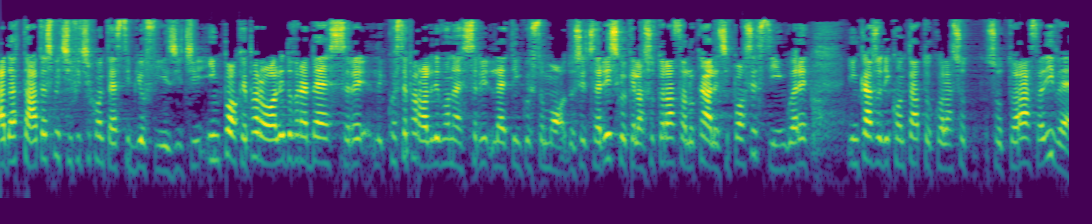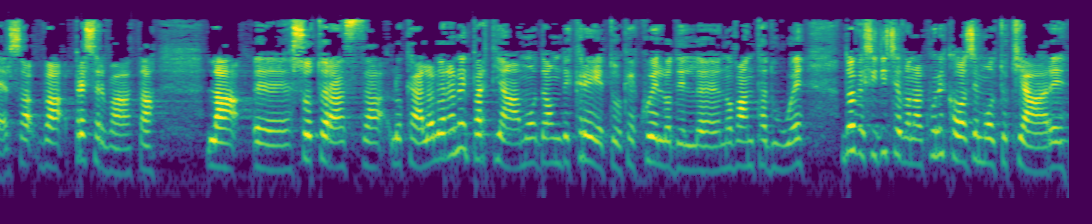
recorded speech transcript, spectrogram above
adattate a specifici contesti biofisici. In poche parole, essere, queste parole devono essere lette in questo modo. Se c'è il rischio che la sottorazza locale si possa estinguere, in caso di contatto con la sottorazza diversa va preservata la eh, sottorazza locale. Allora noi partiamo da un decreto che è quello del 92 dove si dicevano alcune cose molto chiare.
